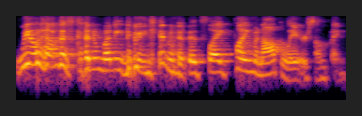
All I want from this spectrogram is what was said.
we don't have this kind of money to begin with. It's like playing monopoly or something.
